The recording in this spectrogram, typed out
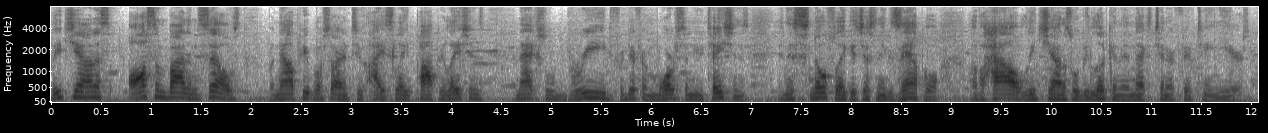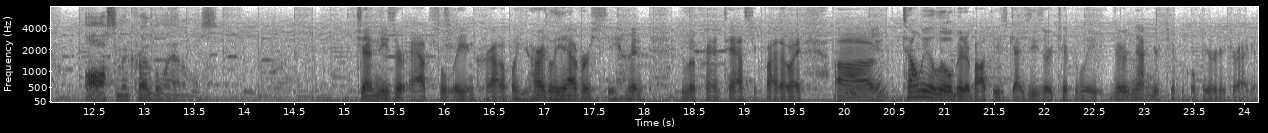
Leachianus, awesome by themselves, but now people are starting to isolate populations and actually breed for different morphs and mutations. And this snowflake is just an example of how Leachianus will be looking in the next 10 or 15 years. Awesome, incredible animals. Jen, these are absolutely incredible. You hardly ever see them, and you look fantastic, by the way. Um, tell me a little bit about these guys. These are typically, they're not your typical bearded dragon.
